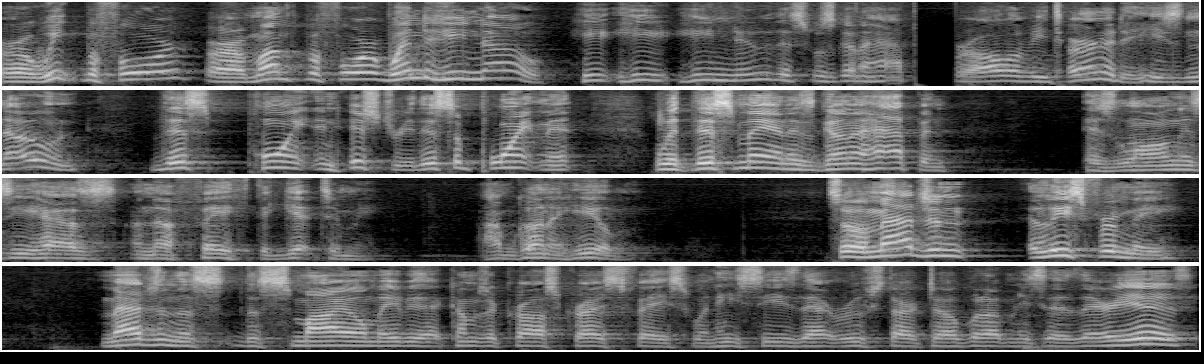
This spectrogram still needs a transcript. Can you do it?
Or a week before? Or a month before? When did he know? He, he, he knew this was going to happen for all of eternity. He's known this point in history, this appointment with this man is going to happen as long as he has enough faith to get to me. I'm going to heal him. So imagine, at least for me, imagine the, the smile maybe that comes across Christ's face when he sees that roof start to open up and he says, There he is.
